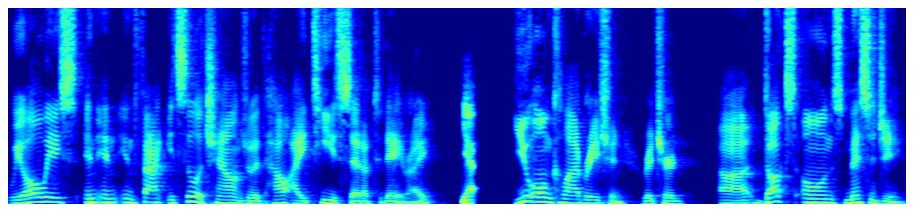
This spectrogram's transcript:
we always, in, in, in fact, it's still a challenge with how IT is set up today, right? Yep. You own collaboration, Richard. Uh, Dux owns messaging.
